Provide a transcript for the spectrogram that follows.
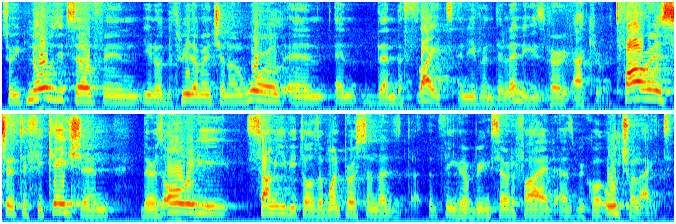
So it knows itself in you know the three-dimensional world, and and then the flight and even the landing is very accurate. As far as certification, there's already some eVTOLs. And one person that I think they're being certified as we call ultralight.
